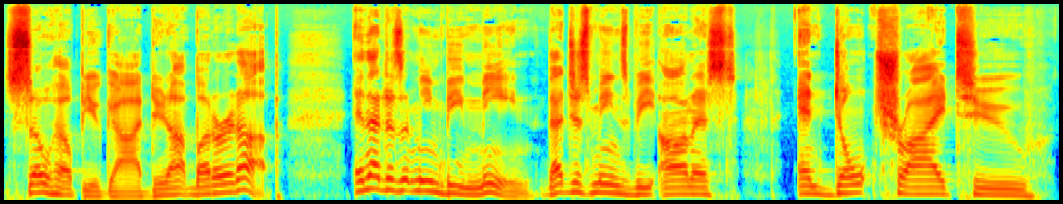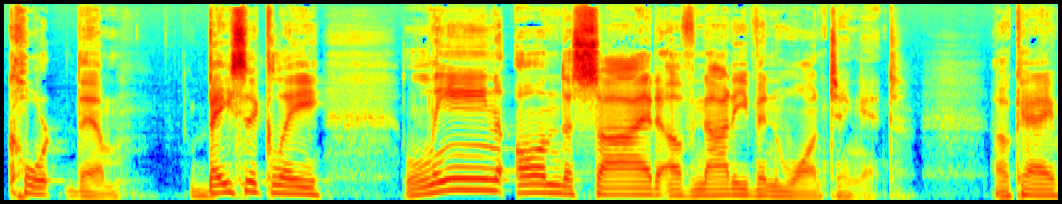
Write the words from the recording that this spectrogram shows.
So help you God. Do not butter it up. And that doesn't mean be mean. That just means be honest and don't try to court them. Basically, lean on the side of not even wanting it. Okay.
